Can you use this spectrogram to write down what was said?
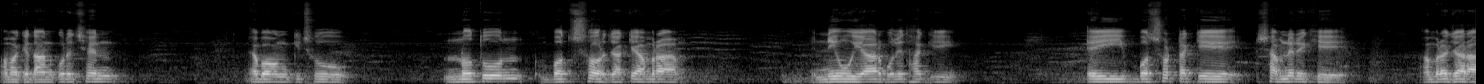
আমাকে দান করেছেন এবং কিছু নতুন বৎসর যাকে আমরা নিউ ইয়ার বলে থাকি এই বছরটাকে সামনে রেখে আমরা যারা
